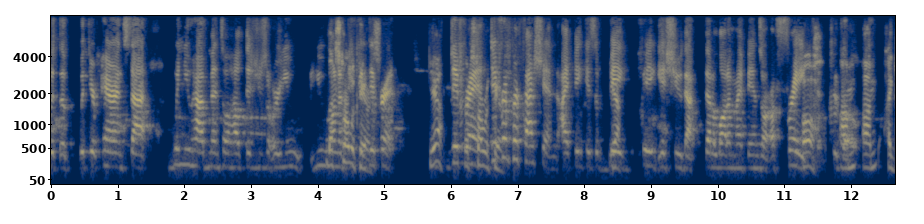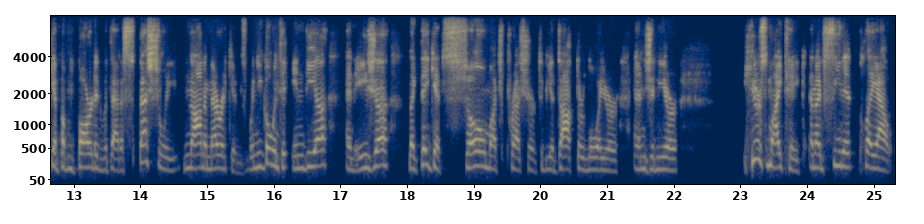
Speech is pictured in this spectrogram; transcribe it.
with the with your parents that when you have mental health issues or you you want to start with pick a parents. different Yeah, different different profession i think is a Yeah. big big issue that that a lot of my fans are afraid Oh, to go. I'm, I'm, I get bombarded with that, especially non-Americans. When you go into India and Asia, like they get so much pressure to be a doctor, lawyer, engineer. Here's my take, and I've seen it play out,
